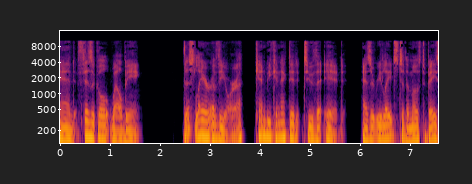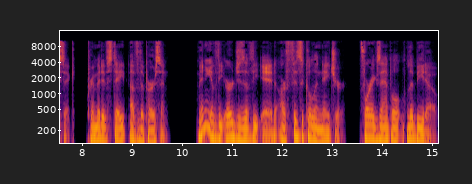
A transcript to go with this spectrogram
and physical well-being. This layer of the aura can be connected to the id, as it relates to the most basic, primitive state of the person. Many of the urges of the id are physical in nature, for example libido,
